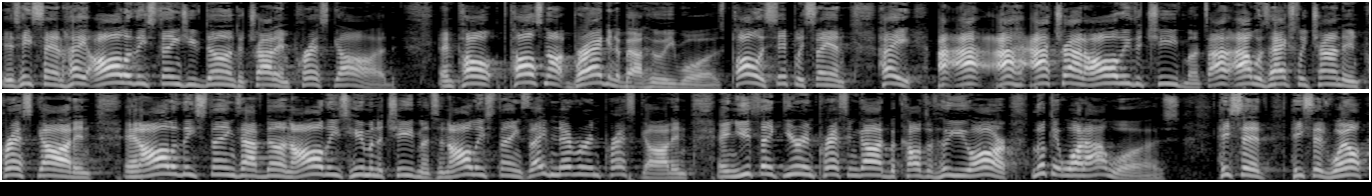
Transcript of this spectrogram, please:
is he's saying, hey, all of these things you've done to try to impress God, and Paul, Paul's not bragging about who he was. Paul is simply saying, hey, I, I, I, I tried all these achievements. I, I, was actually trying to impress God. And, and all of these things I've done, all these human achievements and all these things, they've never impressed God. And, and you think you're impressing God because of who you are. Look at what I was. He said, he says, well,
